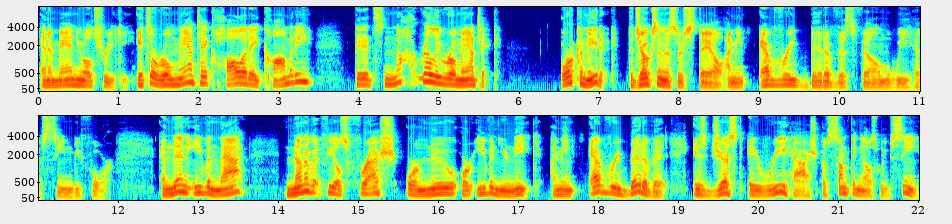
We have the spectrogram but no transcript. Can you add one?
and Emmanuelle Chriqui. It's a romantic holiday comedy that's not really romantic or comedic. The jokes in this are stale. I mean, every bit of this film we have seen before. And then even that, none of it feels fresh or new or even unique. I mean, every bit of it is just a rehash of something else we've seen.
